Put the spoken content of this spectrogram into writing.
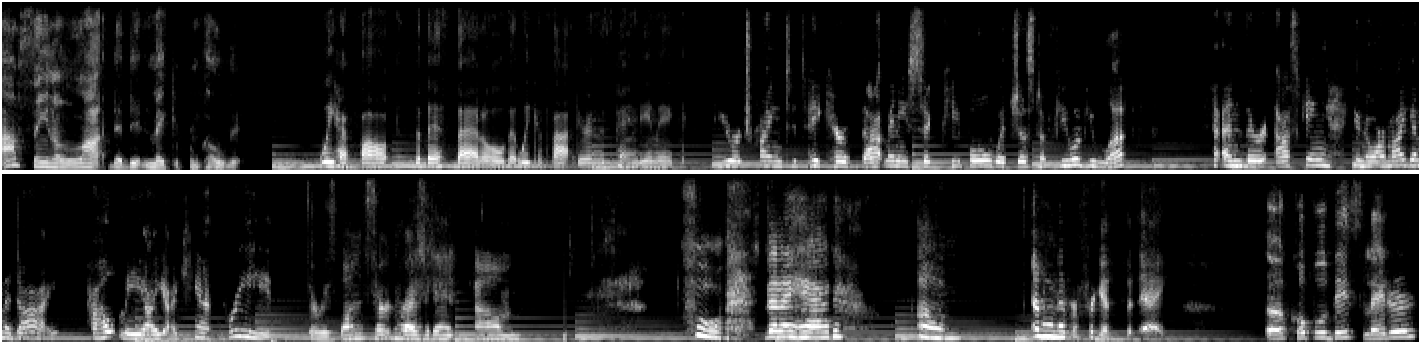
I've seen a lot that didn't make it from COVID. We have fought the best battle that we could fight during this pandemic. You're trying to take care of that many sick people with just a few of you left. And they're asking, you know, am I going to die? Help me. I, I can't breathe. There was one certain resident um, whew, that I had, um, and I'll never forget the day. A couple of days later,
